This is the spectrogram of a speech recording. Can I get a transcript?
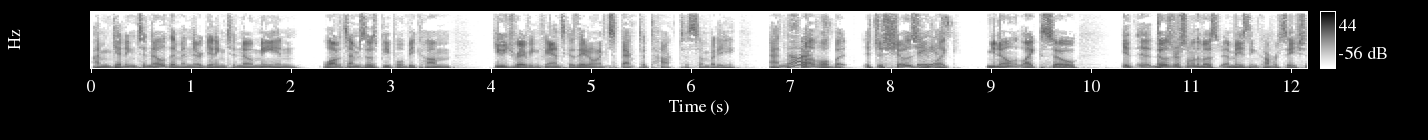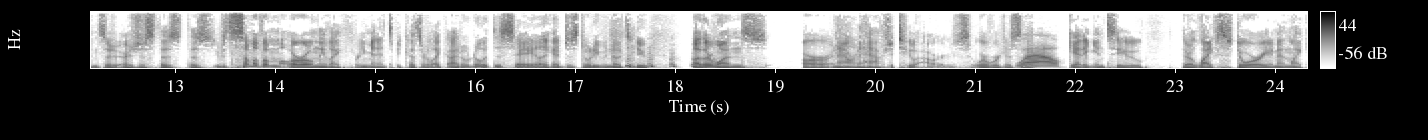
I'm getting to know them and they're getting to know me. And a lot of times those people become huge raving fans because they don't expect to talk to somebody at this Nice. level. But it just shows you, like, you know, like, so it, it- those are some of the most amazing conversations are, are just those, those, some of them are only like three minutes because they're like, I don't know what to say. Like, I just don't even know what to do. Other ones are an hour and a half to two hours where we're just Wow. like getting into their life story and then like,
